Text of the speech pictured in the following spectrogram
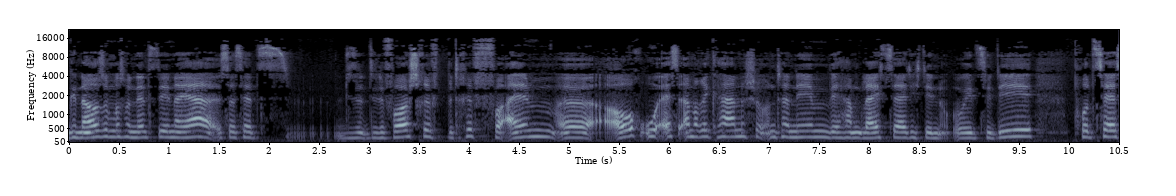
genauso muss man jetzt sehen, naja, ist das jetzt, diese, diese Vorschrift betrifft vor allem äh, auch US-amerikanische Unternehmen. Wir haben gleichzeitig den OECD-Prozess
